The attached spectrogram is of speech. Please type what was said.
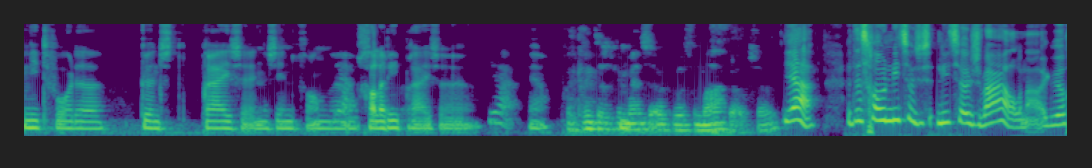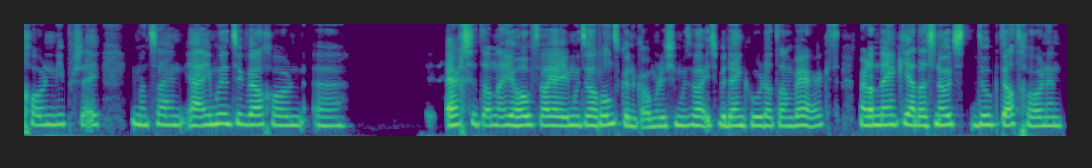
niet voor de kunstprijzen in de zin van eh, galerieprijzen. Ja. Het klinkt alsof je mensen ook wil vermaken of zo. Ja, het is gewoon niet zo, niet zo zwaar allemaal. Ik wil gewoon niet per se iemand zijn. Ja, je moet natuurlijk wel gewoon. eh, ergens zit dan in je hoofd wel, ja, je moet wel rond kunnen komen. Dus je moet wel iets bedenken hoe dat dan werkt. Maar dan denk ik, ja, desnoods doe ik dat gewoon en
